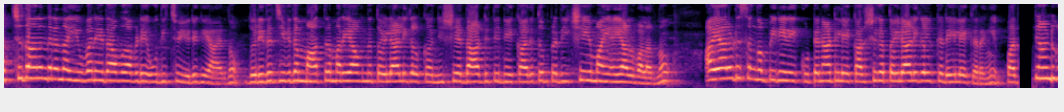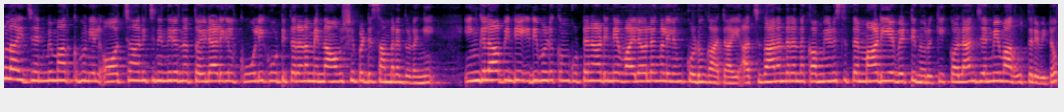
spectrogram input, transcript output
അച്യുതാനന്ദൻ എന്ന യുവനേതാവ് അവിടെ ഉദിച്ചുയരുകയായിരുന്നു. ദുരിത ജീവിതം മാത്രം അറിയാവുന്ന തൊഴിലാളികൾക്ക് നിഷേധാർഢ്യത്തിന്റെ കരുത്തും പ്രതീക്ഷയുമായി അയാൾ വളർന്നു. അയാളുടെ സംഘം പിന്നീട് കുട്ടനാട്ടിലെ കർഷക തൊഴിലാളികൾക്കിടയിലേക്ക് ഇറങ്ങി. പതിറ്റാണ്ടുകളായി ജന്മിമാർക്ക് മുന്നിൽ ഓച്ചാനിച്ച് നിന്നിരുന്ന തൊഴിലാളികൾ കൂലി കൂട്ടിത്തരണം എന്നാവശ്യപ്പെട്ട് സമരം തുടങ്ങി. ഇംഗ്ലാബിന്റെ ഇടിമുഴക്കം കുട്ടനാടിന്റെ വയലോലങ്ങളിലും കൊടുങ്കാറ്റായി. അച്യുതാനന്ദൻ എന്ന കമ്മ്യൂണിസ്റ്റ് തെമ്മാടിയെ വെട്ടിനുറുക്കി കൊല്ലാൻ ജന്മിമാർ ഉത്തരവിട്ടു.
